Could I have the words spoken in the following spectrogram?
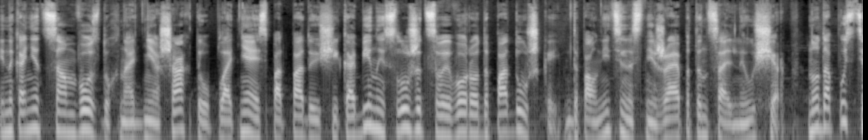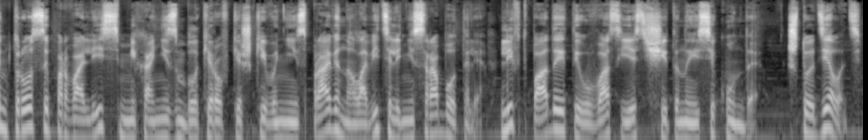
И, наконец, сам воздух на дне шахты, уплотняясь под падающей кабиной, служит своего рода подушкой, дополнительно снижая потенциальный ущерб. Но, допустим, тросы порвались, механизм блокировки шкива неисправен, а ловители не сработали. Лифт падает, и у вас есть считанные секунды. Что делать?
